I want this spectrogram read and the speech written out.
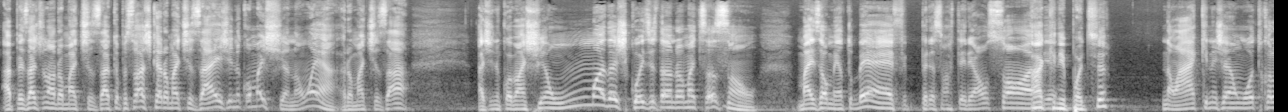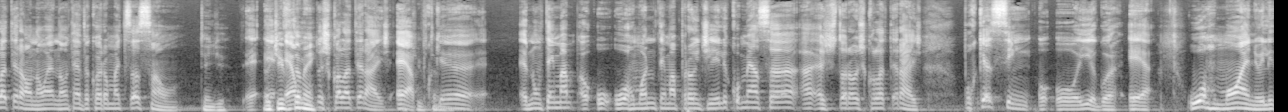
apesar de não aromatizar, porque a pessoa acha que aromatizar é ginecomastia, não é. Aromatizar, a ginecomastia é uma das coisas da aromatização. Mas aumenta o BF, pressão arterial sobe. Acne pode ser? Não, a acne já é um outro colateral, não, é, não tem a ver com aromatização. Entendi. É, eu tive é, é também. um dos colaterais. É, porque também. É, não tem o, o hormônio não tem mais pra onde ir, ele começa a, a estourar os colaterais. Porque assim, o, o Igor, é, o hormônio, ele,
